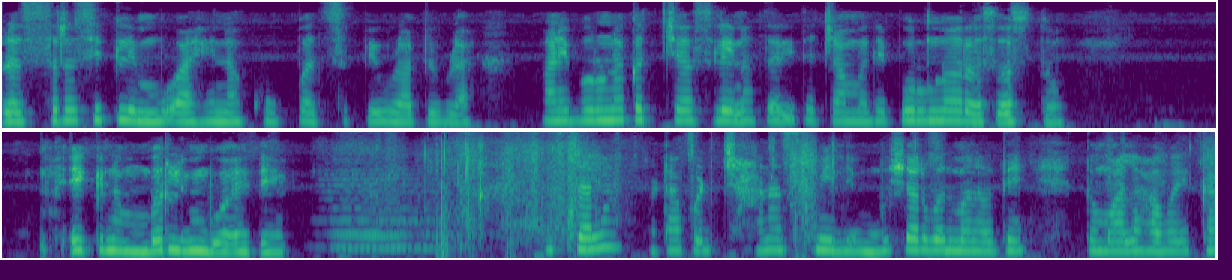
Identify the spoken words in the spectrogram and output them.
रसरसीत लिंबू आहे ना खूपच पिवळा पिवळा. आणि पूर्ण कच्चे असले ना तरी त्याच्यामध्ये पूर्ण रस असतो. एक नंबर लिंबू आहे ते. चला फटाफट छान असं मी लिंबू शरबत बनवते. तुम्हाला हवं आहे का?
